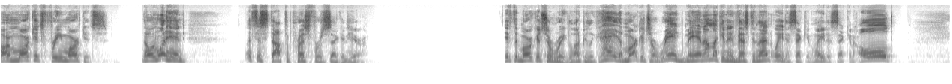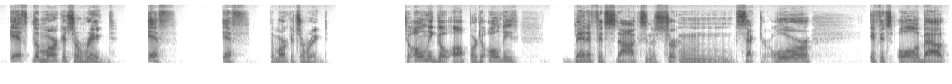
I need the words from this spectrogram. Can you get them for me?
Are markets free markets? Now, on one hand, let's just stop the press for a second here. If the markets are rigged, a lot of people like, hey, the markets are rigged, man. I'm not going to invest in that. Wait a second, wait a second. Hold. If the markets are rigged, if, if the markets are rigged to only go up or to only benefit stocks in a certain sector, or if it's all about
